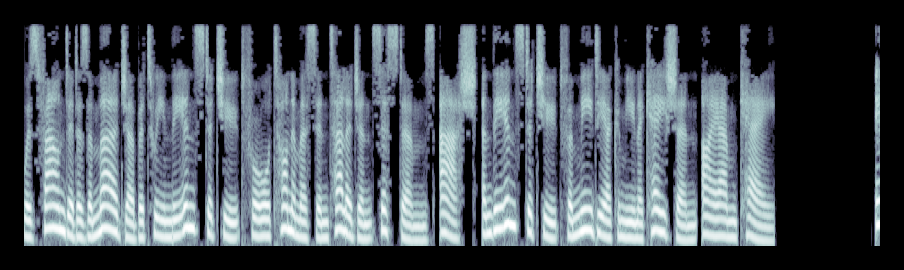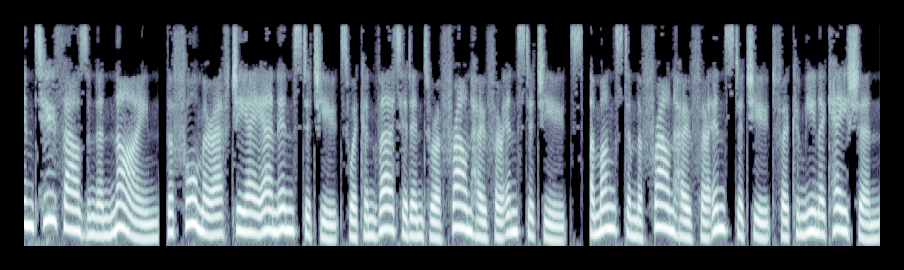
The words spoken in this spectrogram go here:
was founded as a merger between the Institute for Autonomous Intelligent Systems ASH, and the Institute for Media Communication IMK. In 2009, the former FGAN institutes were converted into a Fraunhofer Institutes, amongst them the Fraunhofer Institute for Communication,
